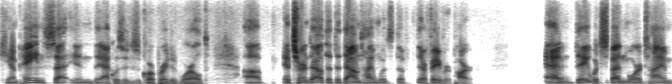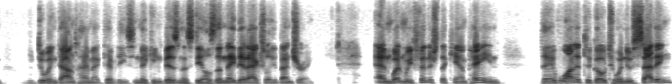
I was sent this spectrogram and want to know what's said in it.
campaign set in the Acquisitions Incorporated world, uh, it turned out that the downtime was the, their favorite part. And they would spend more time doing downtime activities and making business deals than they did actually adventuring. And when we finished the campaign, they wanted to go to a new setting,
